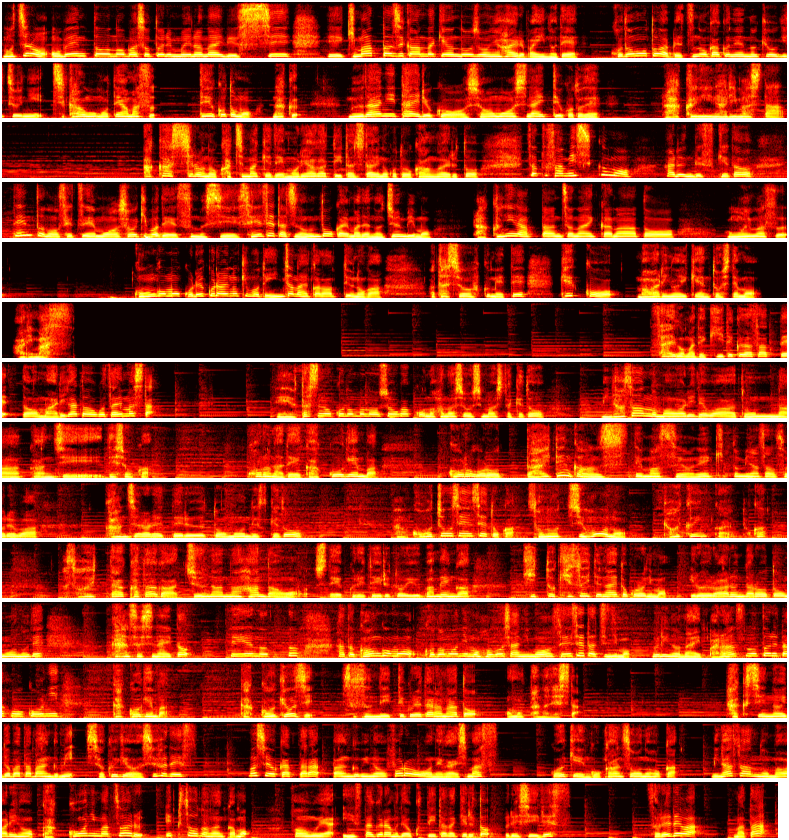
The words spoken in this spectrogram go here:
もちろんお弁当の場所取りもいらないですし、えー、決まった時間だけ運動場に入ればいいので、子供とは別の学年の競技中に時間を持て余すっていうこともなく、無駄に体力を消耗しないっていうことで楽になりました。赤白の勝ち負けで盛り上がっていた時代のことを考えると、ちょっと寂しくもあるんですけど、テントの設営も小規模で済むし、先生たちの運動会までの準備も楽になったんじゃないかなと思います。今後もこれくらいの規模でいいんじゃないかなっていうのが私を含めて結構周りの意見としてもあります。最後まで聞いてくださってどうもありがとうございました。えー、私の子供の小学校の話をしましたけど、皆さんの周りではどんな感じでしょうか？コロナで学校現場、ゴロゴロ大転換してますよね。きっと皆さんそれは感じられてると思うんですけど、校長先生とか、その地方の教育委員会とか、そういった方が柔軟な判断をしてくれているという場面がきっと気づいてないところにもいろいろあるんだろうと思うので感謝しないとっていうのとあと今後も子どもにも保護者にも先生たちにも無理のないバランスの取れた方向に学校現場学校行事進んでいってくれたらなと思ったのでした。白真の井戸端番組職業主婦です。もしよかったら番組のフォローをお願いします。ご意見ご感想のほか皆さんの周りの学校にまつわるエピソードなんかもフォームやインスタグラムで送っていただけると嬉しいです。それではまた!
